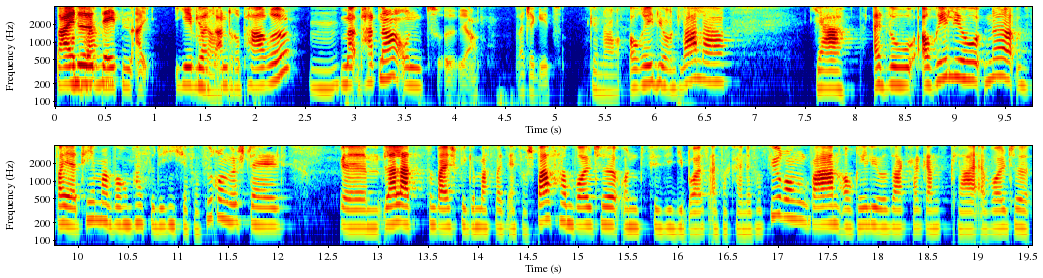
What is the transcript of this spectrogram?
beide dann, daten jeweils genau. andere Paare, mhm. Partner und äh, ja, weiter geht's. Genau. Aurelio und Lala, ja, also Aurelio, ne, war ja Thema, warum hast du dich nicht der Verführung gestellt? Ähm, Lala hat es zum Beispiel gemacht, weil sie einfach Spaß haben wollte und für sie die Boys einfach keine Verführung waren. Aurelio sagt halt ganz klar, er wollte,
